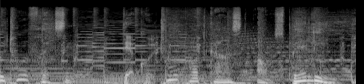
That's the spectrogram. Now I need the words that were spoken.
Kulturfritzen, der Kulturpodcast aus Berlin.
